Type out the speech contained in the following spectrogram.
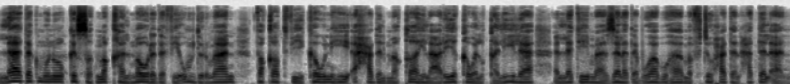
لا تكمن قصة مقهى الموردة في أم درمان فقط في كونه أحد المقاهي العريقة والقليلة التي ما زالت أبوابها مفتوحة حتى الآن.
